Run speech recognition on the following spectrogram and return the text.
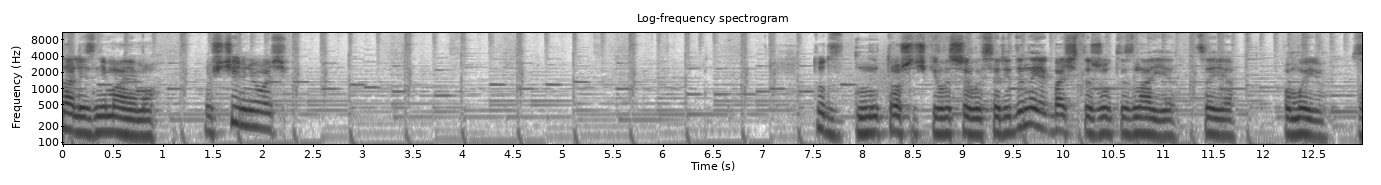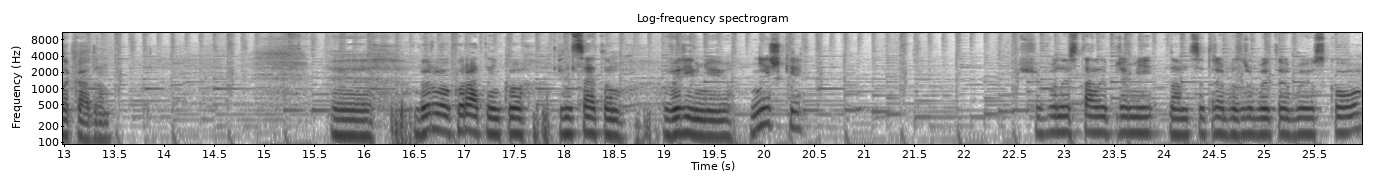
Далі знімаємо ущільнювач. Тут трошечки лишилося рідини, як бачите, жовтизна є. Це я помию за кадром. Е, Беру акуратненько пінцетом, вирівнюю ніжки, щоб вони стали прямі. Нам це треба зробити обов'язково.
